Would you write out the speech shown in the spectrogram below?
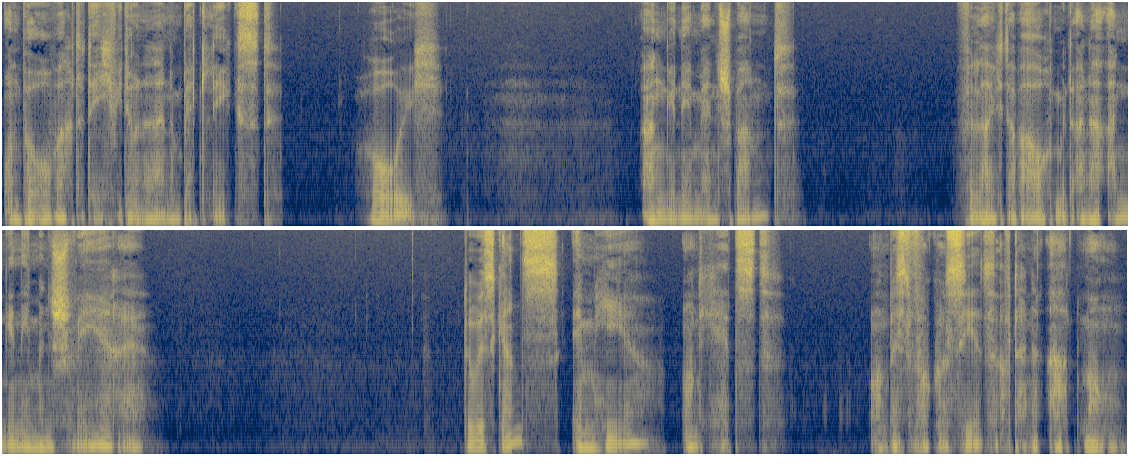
Und beobachte dich, wie du in deinem Bett liegst. Ruhig, angenehm entspannt, vielleicht aber auch mit einer angenehmen Schwere. Du bist ganz im Hier und Jetzt und bist fokussiert auf deine Atmung.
